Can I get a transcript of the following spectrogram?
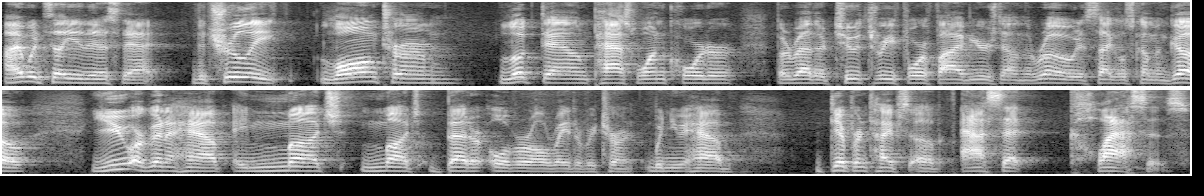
I would tell you this that the truly long term look down past one quarter, but rather two, three, four, five years down the road as cycles come and go, you are going to have a much, much better overall rate of return when you have different types of asset classes.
